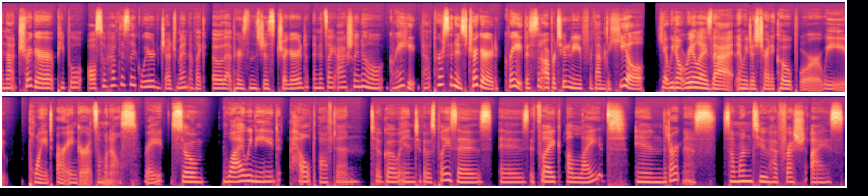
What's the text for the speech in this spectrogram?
And that trigger, people also have this like weird judgment of like, oh, that person's just triggered. And it's like, actually, no, great. That person is triggered. Great. This is an opportunity for them to heal. Yet we don't realize that and we just try to cope or we point our anger at someone else, right? So why we need help often to go into those places is it's like a light in the darkness, someone to have fresh eyes,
